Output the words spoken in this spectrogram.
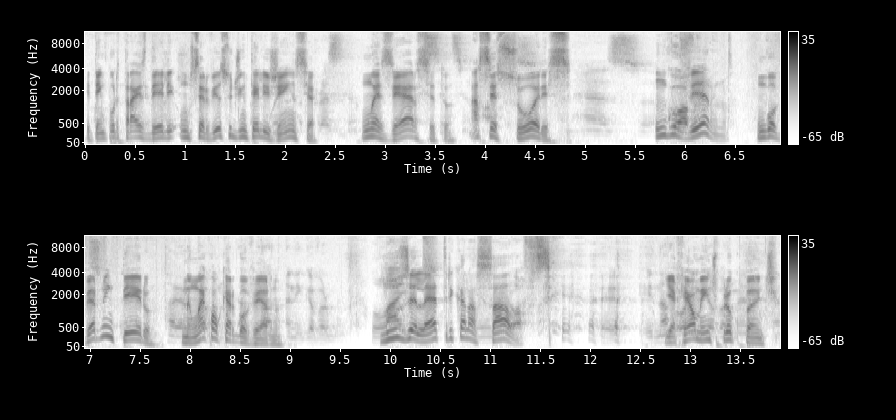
e tem por trás dele um serviço de inteligência, um exército, assessores, um governo, um governo inteiro, não é qualquer governo. Luz elétrica na sala. E é realmente preocupante,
